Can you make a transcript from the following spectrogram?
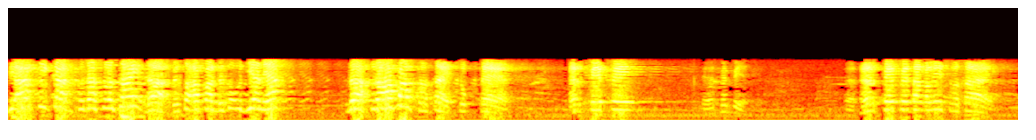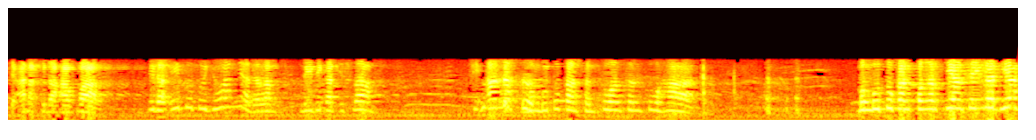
Diartikan, sudah selesai, dah, besok apa? Besok ujian ya. Sudah, sudah apa? Selesai, sukses. RPP, RPP? RPP tanggal ini selesai. Si anak sudah hafal. Tidak itu tujuannya dalam pendidikan Islam. Si anak membutuhkan sentuhan-sentuhan. Membutuhkan pengertian sehingga dia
